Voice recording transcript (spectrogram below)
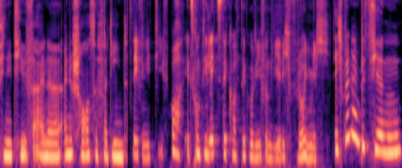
definitiv eine, eine Chance verdient. Definitiv. Oh, jetzt kommt die letzte Kategorie von dir. Ich freue mich. Ich bin ein bisschen,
